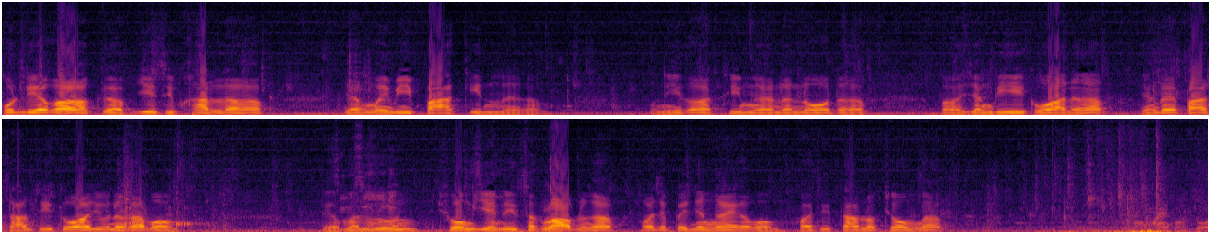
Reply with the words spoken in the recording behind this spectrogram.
คนเดียวก็เกือบยี่สิบคันแล้วครับ ยังไม่มีปลากินนะครับ วันนี้ก็ทีมงานนันโนตนะครับก็ยังดีกว่านะครับ ยังได้ปลาสามสี่ตัวอยู่นะครับผม เดี๋ยวมันลุ้นช่วงเย็นอีกสักรอบหนึงครับว่าจะเป็นยังไงครับผมคอยติดตามรับชมครับ สองไม้สองตัว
